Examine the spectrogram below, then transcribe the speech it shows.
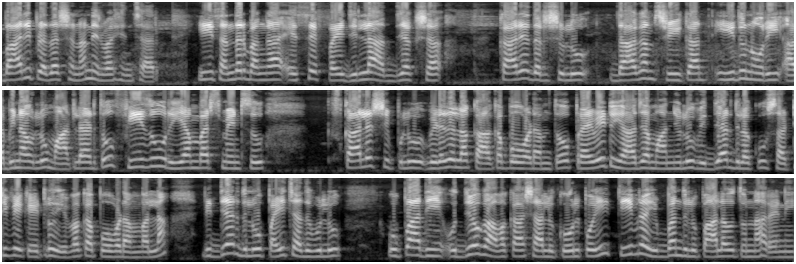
భారీ ప్రదర్శన నిర్వహించారు. ఈ సందర్భంగా ఎస్ఎఫ్ఐ జిల్లా అధ్యక్ష కార్యదర్శులు దాగం శ్రీకాంత్ ఈదునూరి అభినవ్లు మాట్లాడుతూ ఫీజు రియంబర్స్మెంట్స్ స్కాలర్షిప్లు విడుదల కాకపోవడంతో ప్రైవేటు యాజమాన్యులు విద్యార్థులకు సర్టిఫికేట్లు ఇవ్వకపోవడం వల్ల విద్యార్థులు పై చదువులు ఉపాధి ఉద్యోగ అవకాశాలు కోల్పోయి తీవ్ర ఇబ్బందులు పాలవుతున్నారని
